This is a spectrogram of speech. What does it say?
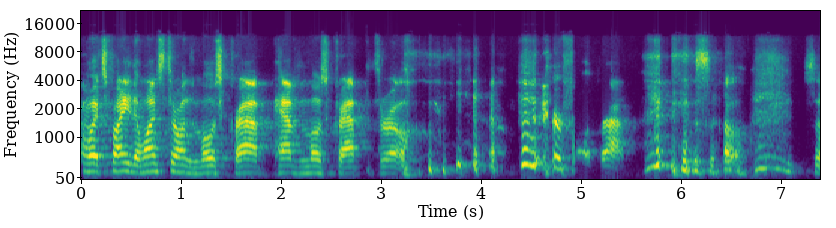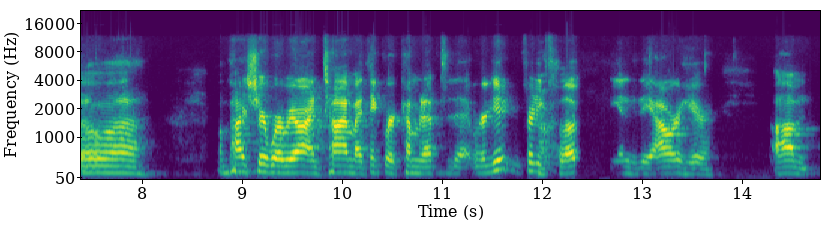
what's funny, the ones throwing the most crap have the most crap to throw. They're full of crap. so, so. uh I'm not sure where we are on time. I think we're coming up to that. We're getting pretty close to the end of the hour here. Um,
